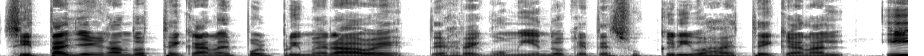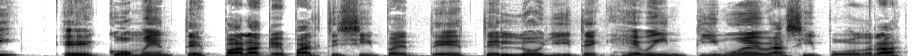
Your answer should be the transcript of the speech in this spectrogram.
Si estás llegando a este canal por primera vez, te recomiendo que te suscribas a este canal y eh, comentes para que participes de este Logitech G29. Así podrás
